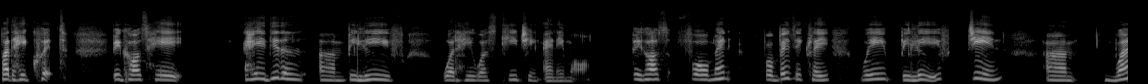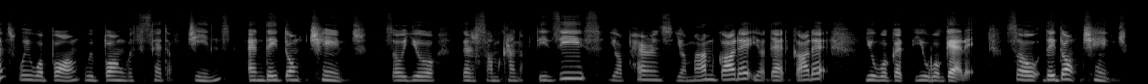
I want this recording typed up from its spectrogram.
but he quit because he he didn't um, believe what he was teaching anymore because for many for basically we believe gene um, once we were born, we're born with a set of genes and they don't change. So you there's some kind of disease, your parents, your mom got it, your dad got it, you will get you will get it. So they don't change.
